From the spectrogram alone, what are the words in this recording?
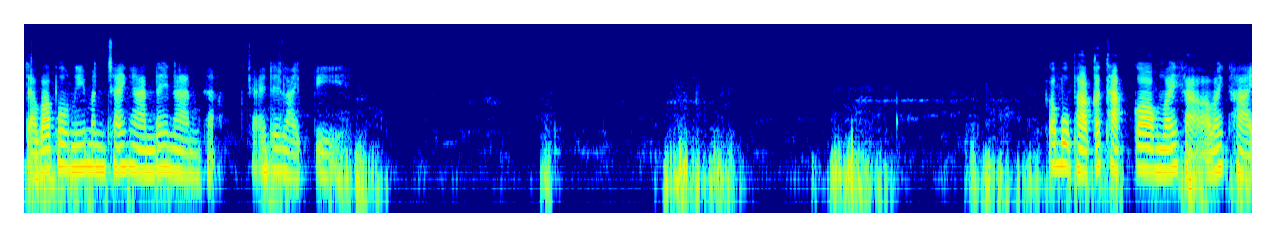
แต่ว่าพวกนี้มันใช้งานได้นานค่ะ ใช้ได้หลายปีก็บุภาก็ถักกองไว้ค่ะ เอาไว้ขาย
